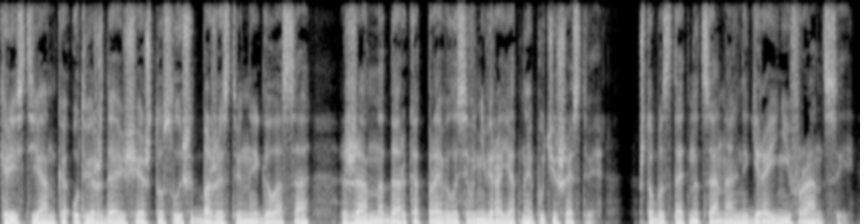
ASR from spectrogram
Крестьянка, утверждающая, что слышит божественные голоса, Жанна Дарк отправилась в невероятное путешествие, чтобы стать национальной героиней Франции –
